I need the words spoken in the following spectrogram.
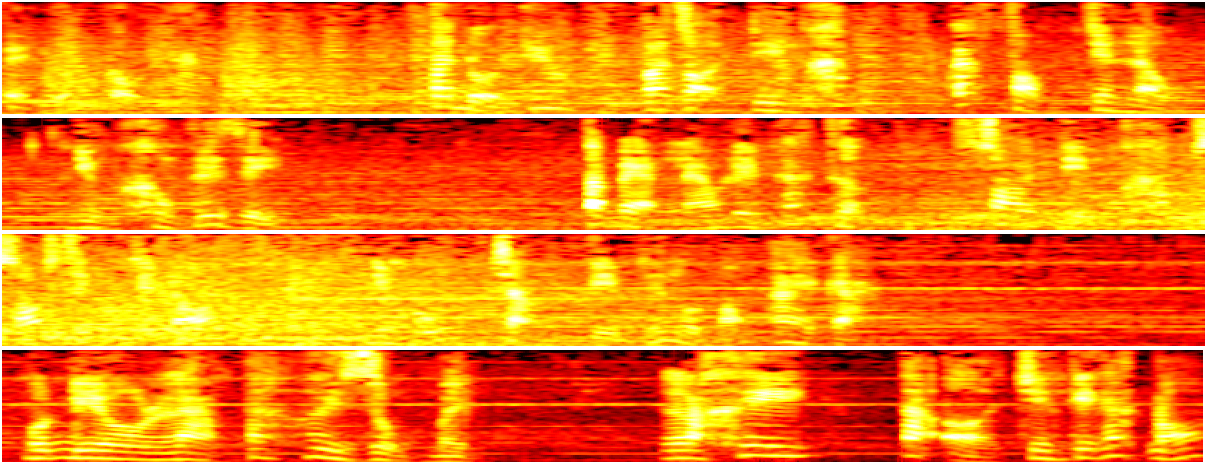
về hướng cầu thang, Ta đuổi theo và dọi tìm khắp các phòng trên lầu, Nhưng không thấy gì. Ta bèn leo lên gác thượng, soi tìm khắp xó xỉnh trên đó, Nhưng cũng chẳng tìm thấy một bóng ai cả. Một điều làm ta hơi rùng mình Là khi ta ở trên cái gác đó,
